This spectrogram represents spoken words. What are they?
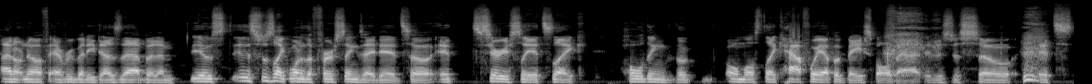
I don't know if everybody does that. But I'm it was this was like one of the first things I did. So it seriously, it's like holding the almost like halfway up a baseball bat. It is just so it's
